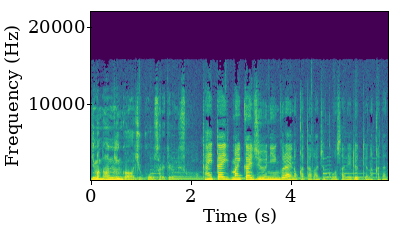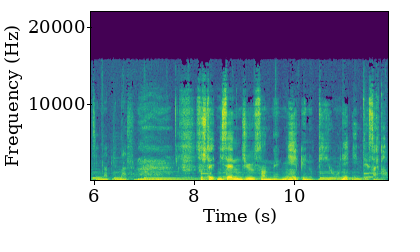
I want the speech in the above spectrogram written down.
今何人が受講されてるんですか？大体毎回10人ぐらいの方が受講されるっていうような形になってます。そして2013年に NPO に認定された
